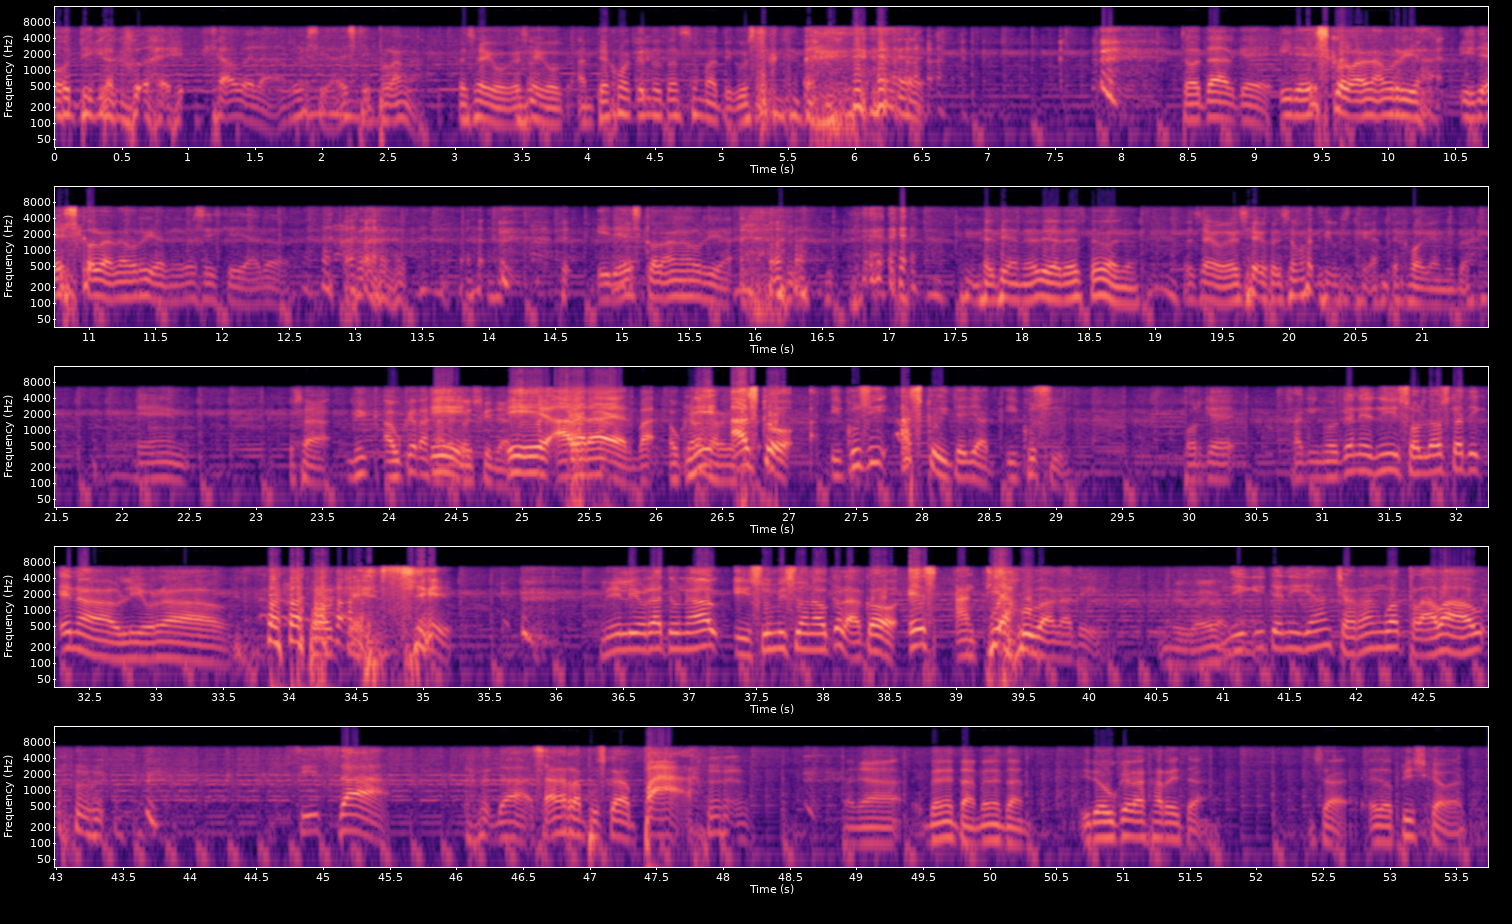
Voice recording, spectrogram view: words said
Otikako, eh, kauela, arrezia, ez di plana. Ez aigok, ez aigok. Antejoak kenduta zenbat ikusten. Total, que ire eskolan aurrian, ire eskolan aurrian, erosizkia, no. ire eskolan aurrian. Median, median, ez da baina. Ez aigok, ez aigok, zenbat ikusten antejoak kenduta. en, Osea, nik aukera I, jarriko izkila. I, a ber, a ber, ba, Aukera ni asko, ikusi, asko iteiat, ikusi. Porque, jakingo kenez, ni soldauzkatik ena libra, porque, sí, ni libratu nau, izumizuan aukelako, ez antiahu bagatik. Bai, bai, bai. Nik iten ian txarrangoa klabau, ziza, da, zagarra puzka, pa! Baina, benetan, benetan. Hiru aukera jarrita. Osea, edo pixka bat.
